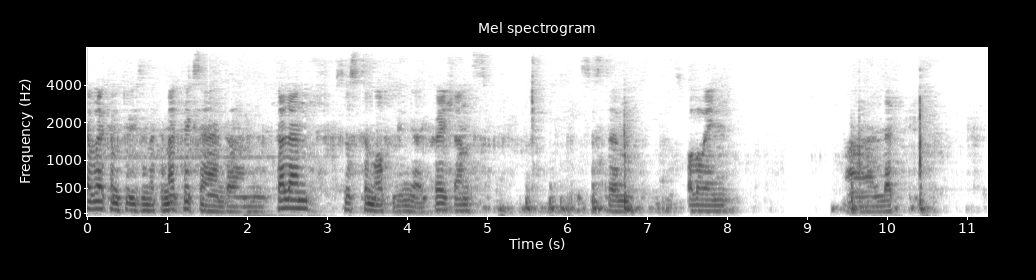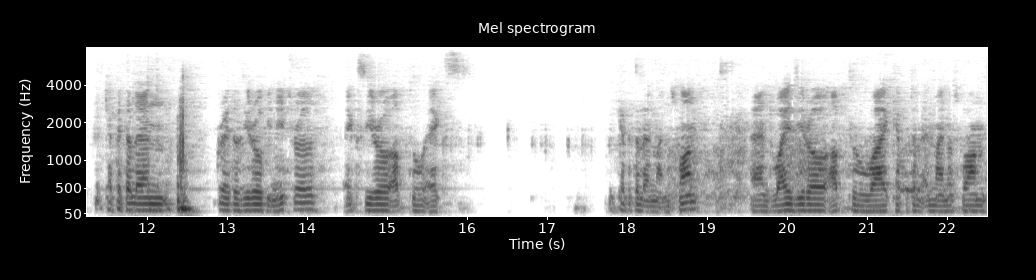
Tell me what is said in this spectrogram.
Welcome to Easy Mathematics and um, challenge system of linear equations. The system is following. Uh, let capital N greater 0 be natural, x0 up to x capital N minus 1, and y0 up to y capital N minus 1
